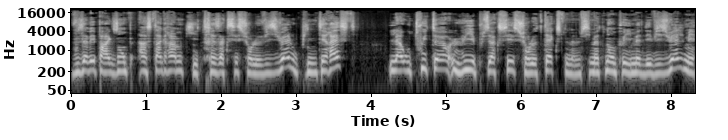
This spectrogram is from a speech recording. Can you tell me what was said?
Vous avez par exemple Instagram qui est très axé sur le visuel ou Pinterest, là où Twitter, lui, est plus axé sur le texte, même si maintenant on peut y mettre des visuels, mais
